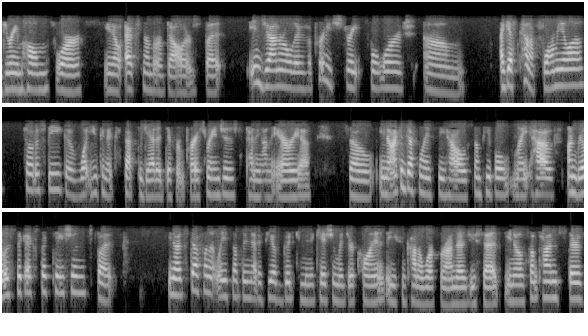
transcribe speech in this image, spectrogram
dream home for, you know, X number of dollars, but in general, there's a pretty straightforward, um, I guess, kind of formula, so to speak, of what you can expect to get at different price ranges depending on the area. So, you know, I can definitely see how some people might have unrealistic expectations, but you know, it's definitely something that if you have good communication with your client that you can kind of work around, as you said. You know, sometimes there's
